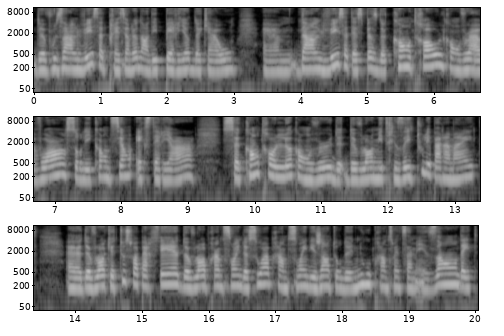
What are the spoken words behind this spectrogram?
de vous enlever cette pression-là dans des périodes de chaos, euh, d'enlever cette espèce de contrôle qu'on veut avoir sur les conditions extérieures, ce contrôle-là qu'on veut de, vouloir maîtriser tous les paramètres, euh, de vouloir que tout soit parfait, de vouloir prendre soin de soi, prendre soin des gens autour de nous, prendre soin de sa maison, d'être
